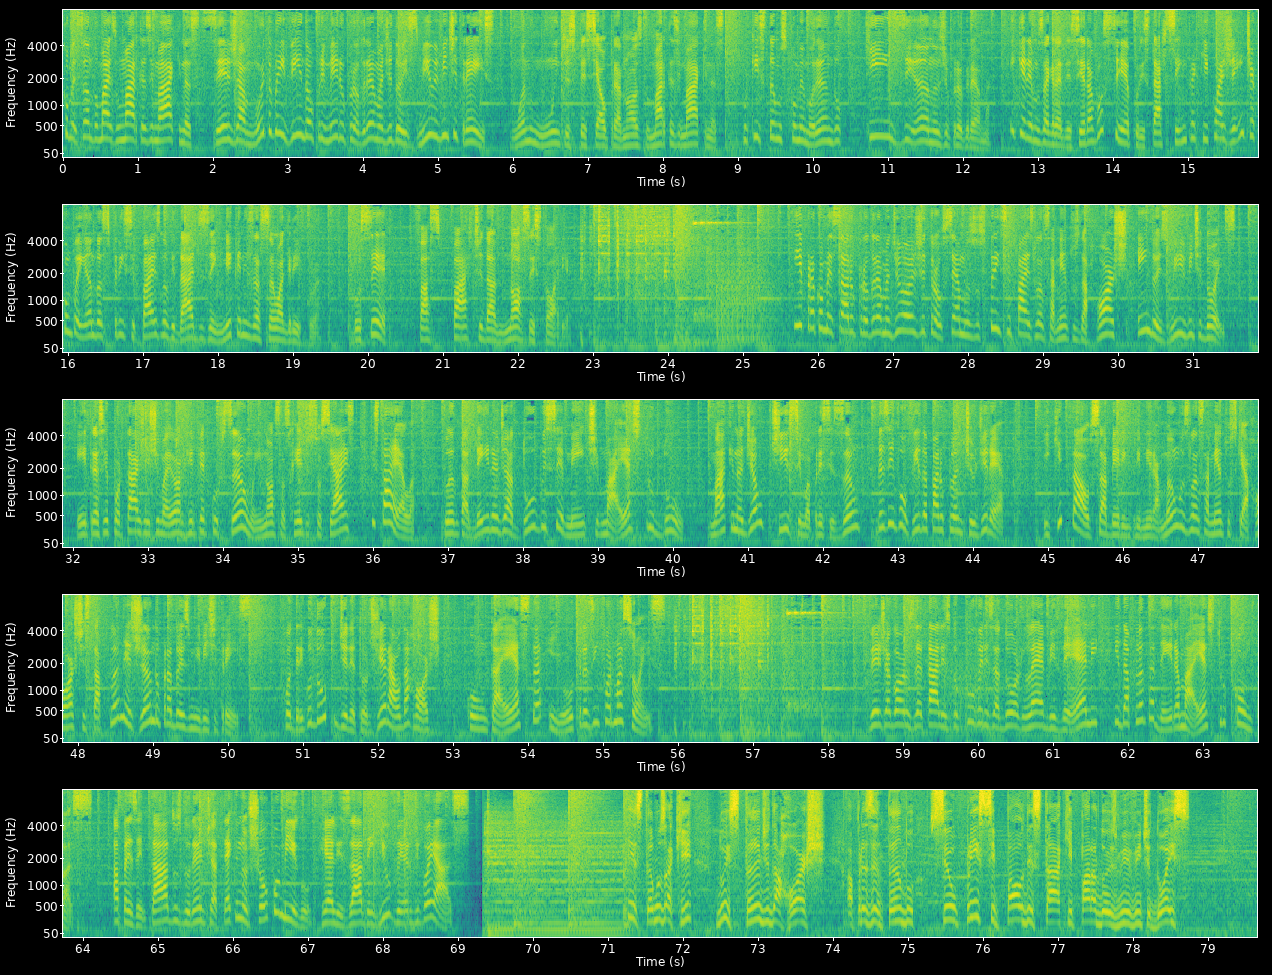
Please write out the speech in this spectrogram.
Começando mais um Marcas e Máquinas. Seja muito bem-vindo ao primeiro programa de 2023. Um ano muito especial para nós do Marcas e Máquinas, porque estamos comemorando 15 anos de programa. E queremos agradecer a você por estar sempre aqui com a gente acompanhando as principais novidades em mecanização agrícola. Você faz parte da nossa história. E para começar o programa de hoje, trouxemos os principais lançamentos da Roche em 2022. Entre as reportagens de maior repercussão em nossas redes sociais está ela, plantadeira de adubo e semente Maestro Duo, máquina de altíssima precisão desenvolvida para o plantio direto. E que tal saber em primeira mão os lançamentos que a Roche está planejando para 2023? Rodrigo Duque, diretor-geral da Roche, conta esta e outras informações. Veja agora os detalhes do pulverizador Leb VL e da plantadeira Maestro Compass, apresentados durante a Tecnoshow comigo, realizada em Rio Verde, Goiás. Estamos aqui no estande da Roche, apresentando seu principal destaque para 2022,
